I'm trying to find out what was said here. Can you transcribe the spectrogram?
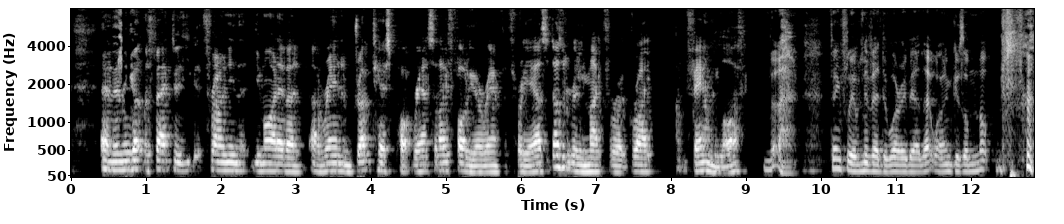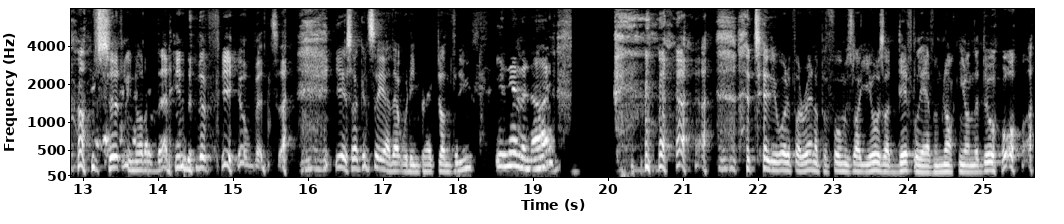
and then you got the fact that you get thrown in that you might have a, a random drug test pop round, so they follow you around for three hours. It doesn't really make for a great um, family life. Thankfully, I've never had to worry about that one because I'm not. I'm certainly not at that end of the field. But uh, yes, I can see how that would impact on things. You never know. I tell you what, if I ran a performance like yours, I'd definitely have them knocking on the door.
